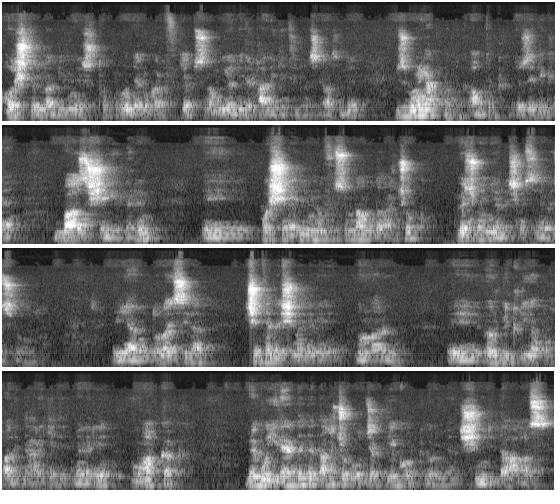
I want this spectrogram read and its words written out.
alıştırılabilir, toplumun demografik yapısına uyabilir hale getirilmesi lazımdı. Biz bunu yapmadık, aldık. Özellikle bazı şehirlerin e, o şehrin nüfusundan daha çok göçmen yerleşmesine vesile oldu. E, yani dolayısıyla çeteleşmeleri, bunların e, örgütlü yapı halinde hareket etmeleri muhakkak. Ve bu ileride de daha çok olacak diye korkuyorum yani. Şimdi daha az,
